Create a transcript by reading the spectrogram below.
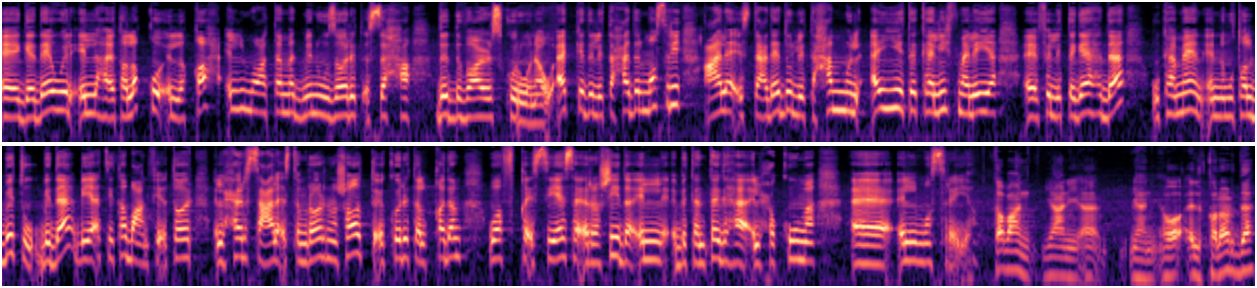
جداول اللي هيتلقوا اللقاح المعتمد من وزارة الصحة ضد فيروس كورونا. وأكد الاتحاد المصري على استعداده لتحمل أي تكاليف مالية في الاتجاه ده. وكمان أن مطالبته بده بيأتي طبعا في إطار الحرص على استمرار نشاط كرة القدم وفق السياسة الرشيدة اللي بتنتجها الحكومة المصرية. طبعا يعني يعني هو القرار ده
